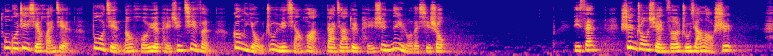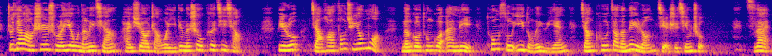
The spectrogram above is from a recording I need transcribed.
通过这些环节，不仅能活跃培训气氛，更有助于强化大家对培训内容的吸收。第三，慎重选择主讲老师。主讲老师除了业务能力强，还需要掌握一定的授课技巧，比如讲话风趣幽默，能够通过案例通俗易懂的语言，将枯燥的内容解释清楚。此外，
